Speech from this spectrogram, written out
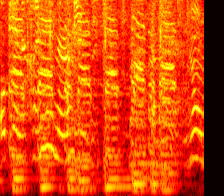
โอเคนะคะนี่นะนุ่ม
